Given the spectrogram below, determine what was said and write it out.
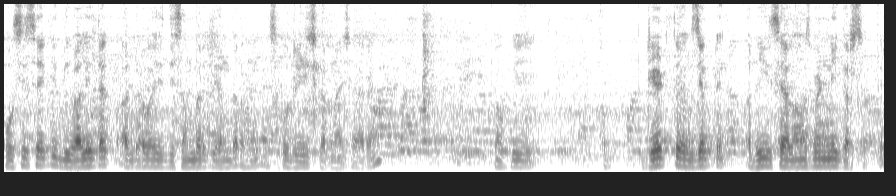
कोशिश है कि दिवाली तक अदरवाइज़ दिसंबर के अंदर हम इसको रिलीज़ करना चाह रहे हैं। क्योंकि डेट तो एग्जैक्ट अभी से अनाउंसमेंट नहीं कर सकते।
